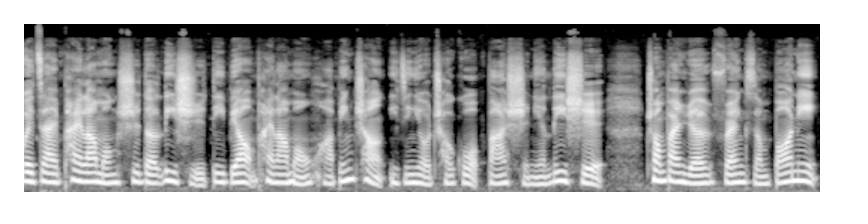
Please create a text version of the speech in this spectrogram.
位在派拉蒙市的历史地标派拉蒙滑冰场已经有超过八十年历史。创办人 Frank Zamboni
